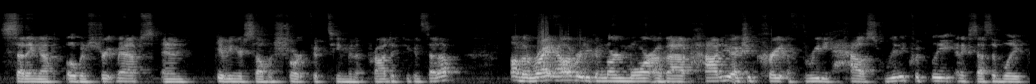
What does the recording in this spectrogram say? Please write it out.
setting up OpenStreetMaps and giving yourself a short 15 minute project you can set up. On the right, however, you can learn more about how do you actually create a 3D house really quickly and accessibly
